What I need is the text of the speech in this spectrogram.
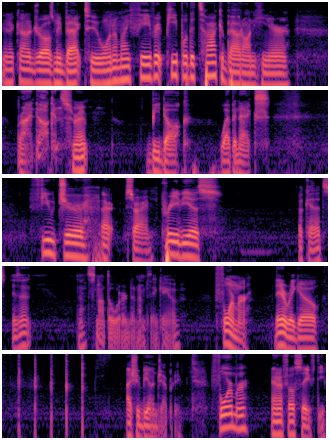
and it kind of draws me back to one of my favorite people to talk about on here, Brian Dawkins, right? B Dawk, Weapon X, future, or sorry, previous. Okay, that's is it? That's not the word that I'm thinking of. Former. There we go. I should be on Jeopardy. Former NFL safety.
